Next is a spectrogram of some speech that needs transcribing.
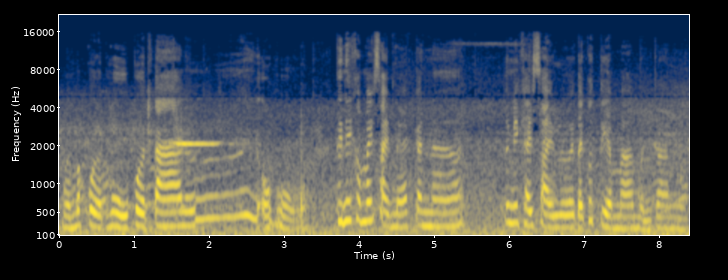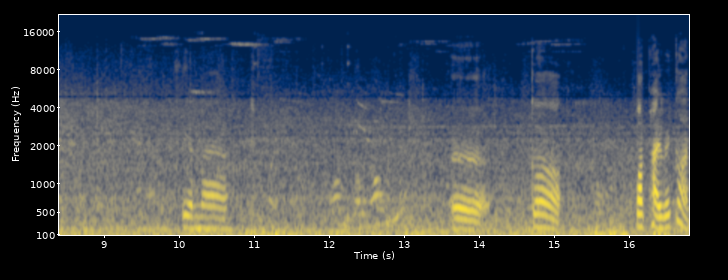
เหมือนมาเปิดหูเปิดตาเลย โอ้โห ที่นี่เขาไม่ใส่แมสกันนะ ไม่มีใครใส่เลย แต่ก็เตรียมมาเหมือนกัน เตรียมมา เออก็ปลอดภัยไว้ก่อน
